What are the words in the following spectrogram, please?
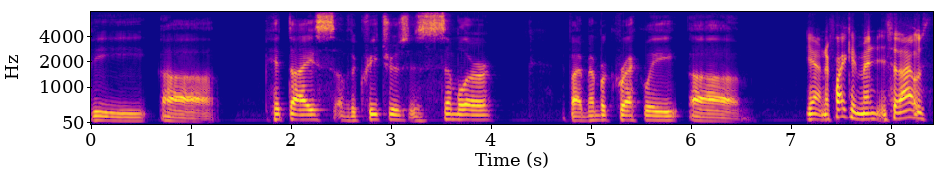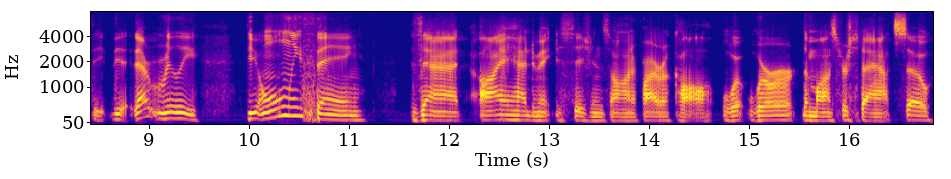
The uh, hit dice of the creatures is similar, if I remember correctly. Um, Yeah, and if I can mention, so that was the, the that really the only thing that I had to make decisions on, if I recall, were, were the monster stats. So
